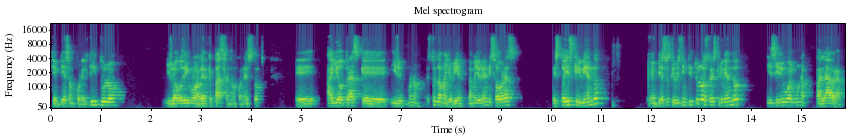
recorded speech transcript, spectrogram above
que, empiezan por el título y luego digo, a ver qué pasa ¿no? con esto. Eh, hay otras que, y bueno, esto es la mayoría, la mayoría de mis obras estoy escribiendo, empiezo a escribir sin título, estoy escribiendo y si digo alguna palabra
